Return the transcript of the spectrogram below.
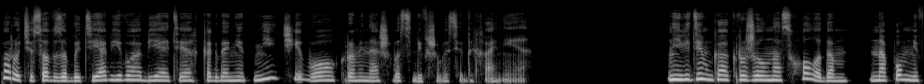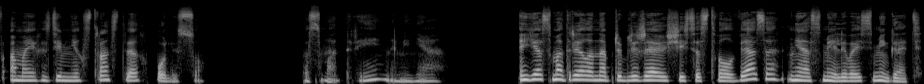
пару часов забытия в его объятиях, когда нет ничего, кроме нашего слившегося дыхания. Невидимка окружил нас холодом, напомнив о моих зимних странствиях по лесу. Посмотри на меня». Я смотрела на приближающийся ствол вяза, не осмеливаясь мигать.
